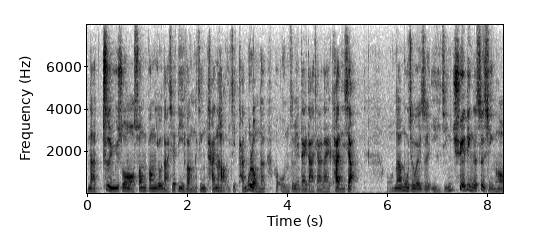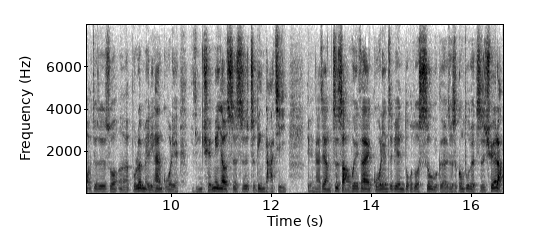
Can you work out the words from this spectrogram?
那至于说哦双方有哪些地方已经谈好以及谈不拢呢？我们这边带大家来看一下。哦，那目前为止已经确定的事情哈，就是说，呃，不论美联和国联已经全面要实施指定打击，对，那这样至少会在国联这边多做十五个就是工作的职缺啦。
